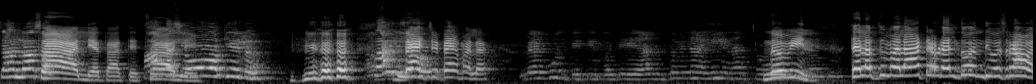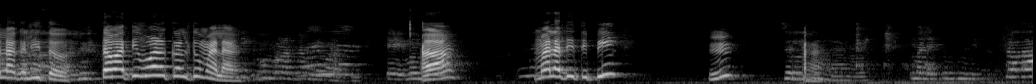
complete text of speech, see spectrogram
चाललो आता. तात्या आकाशी चालल्या ओ केलं. जायच्या टायमाला लय बोलते ती पण ते अजून तुम्ही नाही ना. नवीन. त्याला तुम्हाला आठवड्याला दोन दिवस राहावं लागल इथं. तेव्हा ती ओळखल तुम्हाला. चांगली ए, आ? मला देते पी. हम्म चल. हा. चला.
